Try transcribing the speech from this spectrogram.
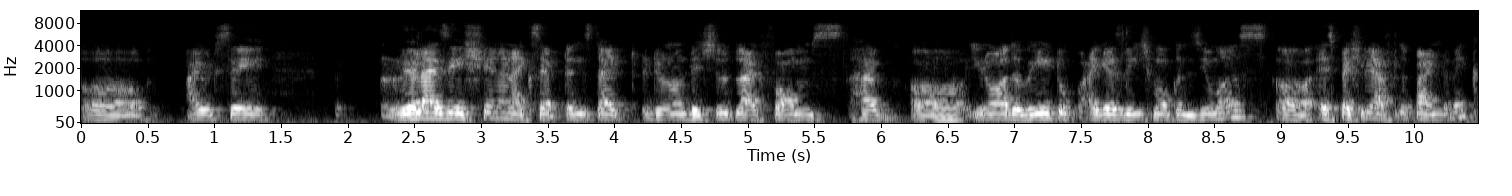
uh, I would say, realization and acceptance that you know digital platforms have uh, you know are the way to I guess reach more consumers, uh, especially after the pandemic.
